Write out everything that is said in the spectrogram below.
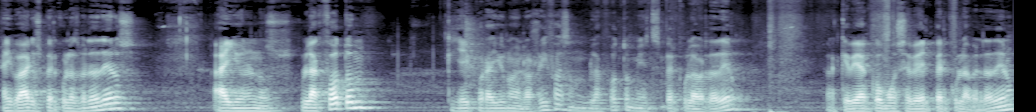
Hay varios pérculas verdaderos. Hay unos Black Photon, que ya hay por ahí uno en las rifas, un Black Photon y este es pércula verdadero. Para que vean cómo se ve el pércula verdadero.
